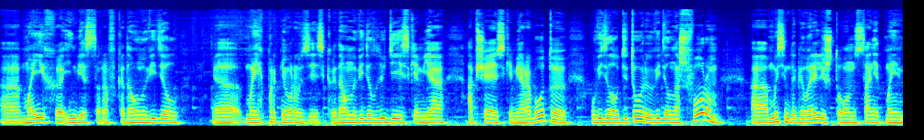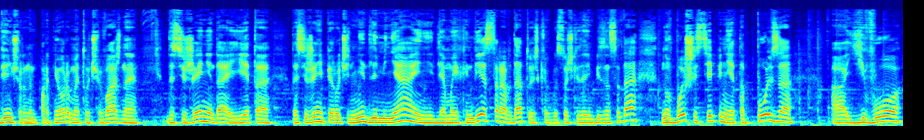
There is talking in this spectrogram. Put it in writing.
а, моих инвесторов, когда он увидел Э, моих партнеров здесь, когда он увидел людей, с кем я общаюсь, с кем я работаю, увидел аудиторию, увидел наш форум, э, мы с ним договорились, что он станет моим венчурным партнером. Это очень важное достижение, да, и это достижение, в первую очередь, не для меня и не для моих инвесторов, да, то есть как бы с точки зрения бизнеса, да, но в большей степени это польза э, его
